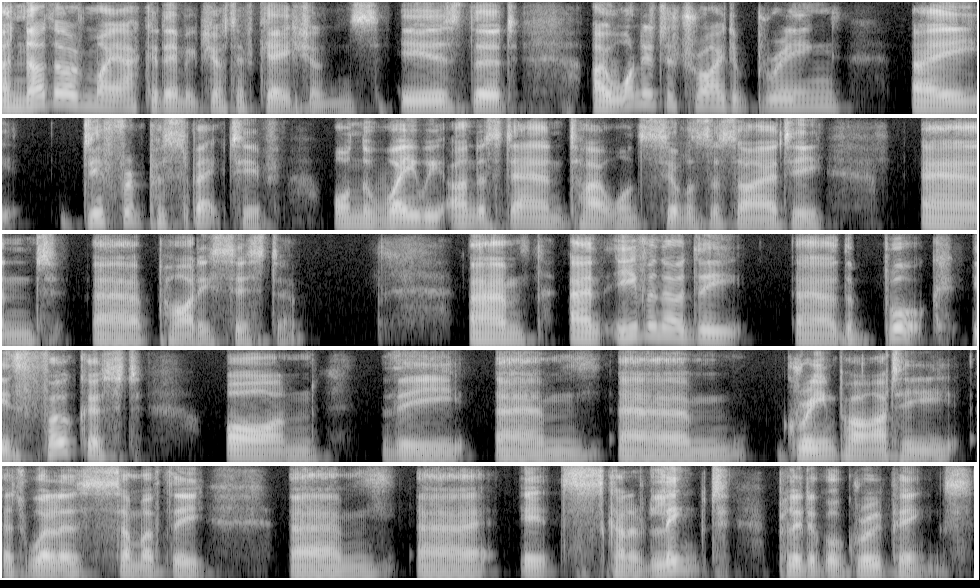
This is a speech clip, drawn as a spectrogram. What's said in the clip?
Another of my academic justifications is that I wanted to try to bring a different perspective on the way we understand Taiwan's civil society and uh, party system. Um, and even though the uh, the book is focused on the um, um, Green Party as well as some of the um, uh, its kind of linked political groupings,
